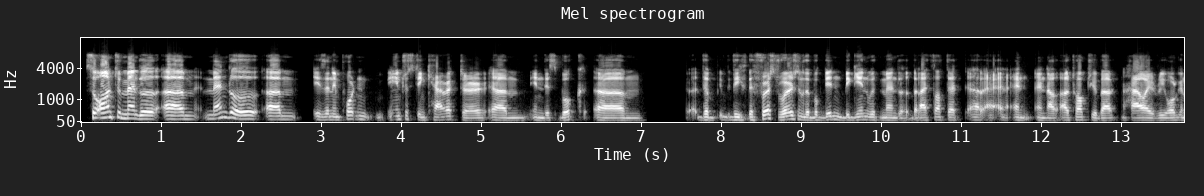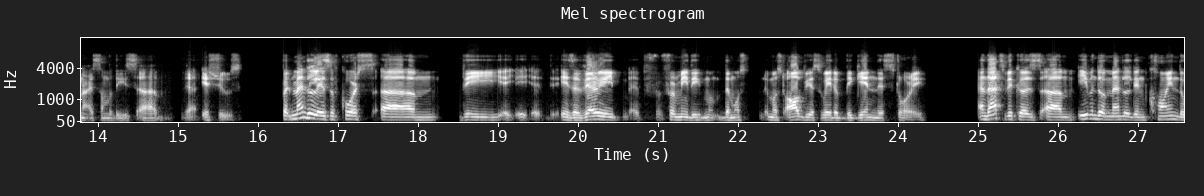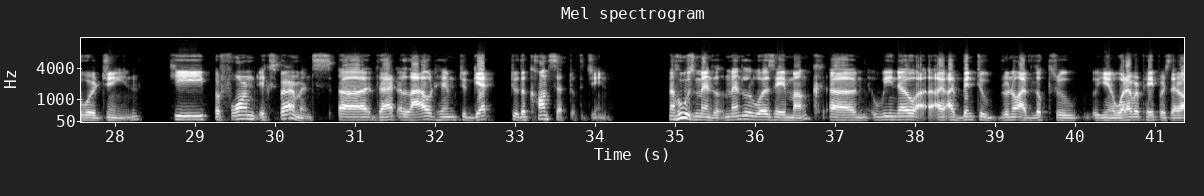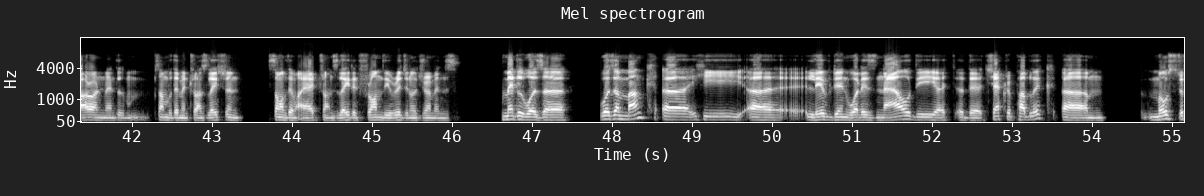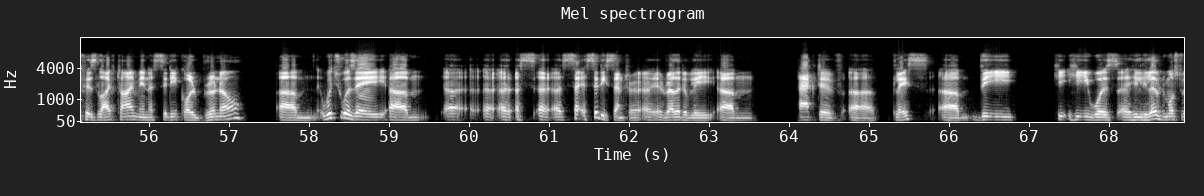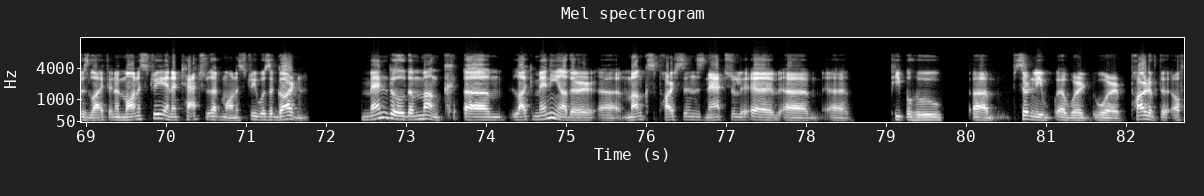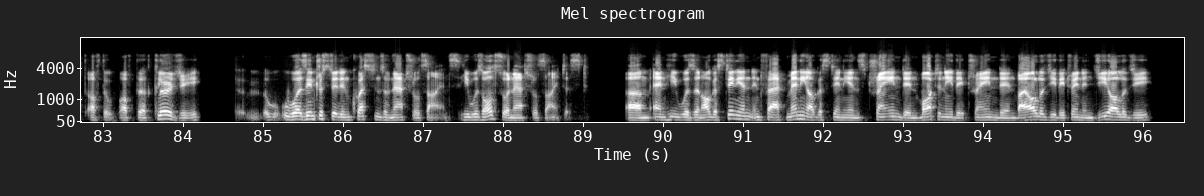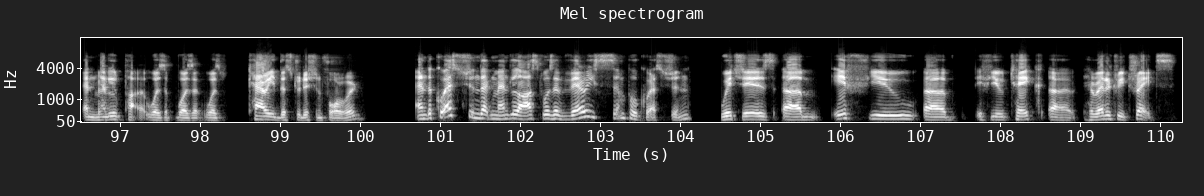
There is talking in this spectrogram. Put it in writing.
So on to Mendel. Um, Mendel um, is an important, interesting character um, in this book. Um, the, the, the first version of the book didn't begin with Mendel, but I thought that, uh, and and I'll, I'll, talk to you about how I reorganized some of these uh, issues but Mendel is, of course, um, the is a very for me the the most the most obvious way to begin this story. And that's because um, even though Mendel didn't coin the word gene, he performed experiments uh, that allowed him to get to the concept of the gene. Now, who was Mendel? Mendel was a monk. Um, we know I, have been to Brno. I've looked through, you know, whatever papers there are on Mendel. Some of them in translation, some of them I had translated from the original Germans. Mendel was a was a monk. Uh, he uh, lived in what is now the uh, the Czech Republic. Um, most of his lifetime in a city called Brno, um, which was a, um, a, a, a, city center, a relatively um, active uh, place. Um, the he he was uh, he lived most of his life in a monastery, and attached to that monastery was a garden. Mendel, the monk, um, like many other uh, monks, parsons, naturally uh, um, uh, people who um, certainly uh, were were part of the of, of the of the clergy, was interested in questions of natural science. He was also a natural scientist. Um, and he was an Augustinian. In fact, many Augustinians trained in botany, they trained in biology, they trained in geology, and Mendel was was was carried this tradition forward. And the question that Mendel asked was a very simple question, which is um, if you uh, if you take uh, hereditary traits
